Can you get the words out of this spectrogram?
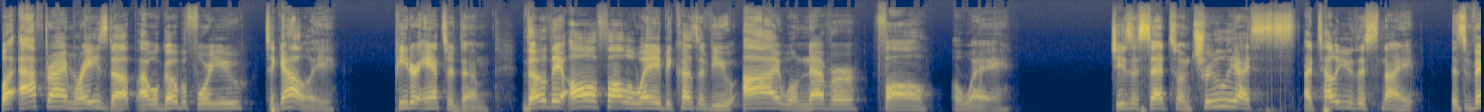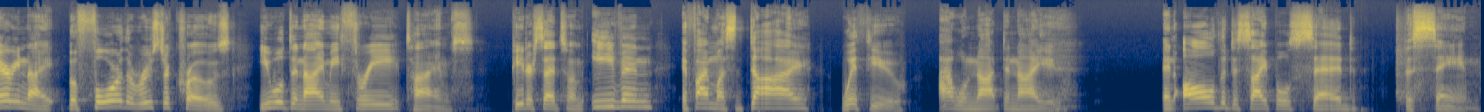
But after I am raised up, I will go before you to Galilee. Peter answered them, Though they all fall away because of you, I will never fall away. Jesus said to him, Truly I, I tell you this night, this very night, before the rooster crows, you will deny me three times. Peter said to him, Even if I must die with you, I will not deny you. And all the disciples said the same.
